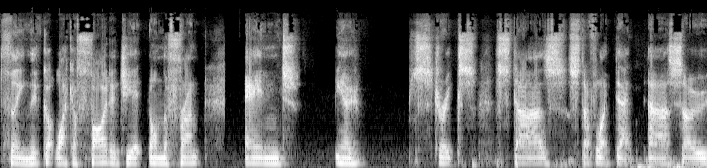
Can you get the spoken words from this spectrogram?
thing. They've got like a fighter jet on the front, and you know streaks, stars, stuff like that. Uh, so,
